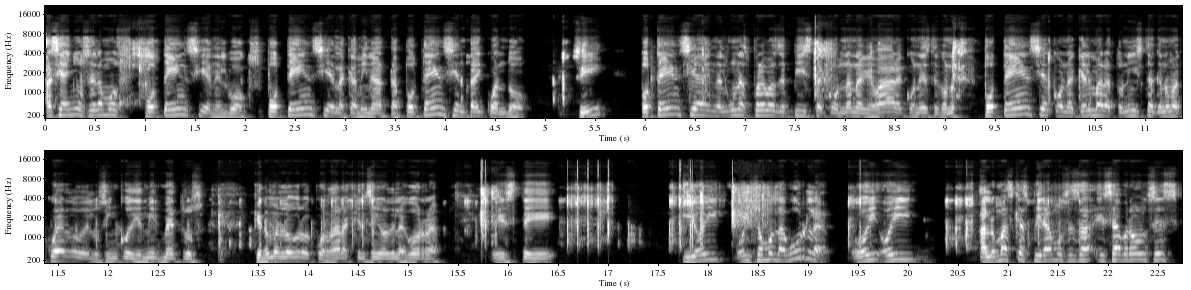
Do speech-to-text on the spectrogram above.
hace años éramos potencia en el box, potencia en la caminata, potencia en taekwondo, ¿sí? Potencia en algunas pruebas de pista con Ana Guevara, con este, con potencia con aquel maratonista que no me acuerdo de los 5 o 10 mil metros, que no me logro acordar, aquel señor de la gorra. Este, y hoy, hoy somos la burla. Hoy, hoy a lo más que aspiramos es a, es a bronces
